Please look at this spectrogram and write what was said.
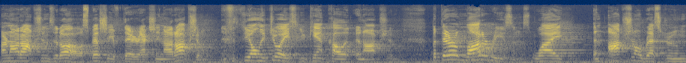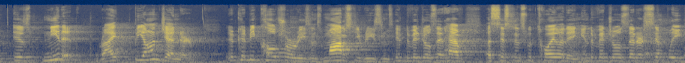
are not options at all, especially if they're actually not optional. If it's the only choice, you can't call it an option. But there are a lot of reasons why an optional restroom is needed, right? Beyond gender. There could be cultural reasons, modesty reasons, individuals that have assistance with toileting, individuals that are simply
